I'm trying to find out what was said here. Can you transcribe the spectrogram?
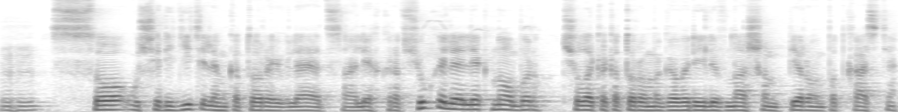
Мгм. со учредителем, который является Олег Кравчук или Олег Нобр, человек, о котором мы говорили в нашем первом подкасте.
